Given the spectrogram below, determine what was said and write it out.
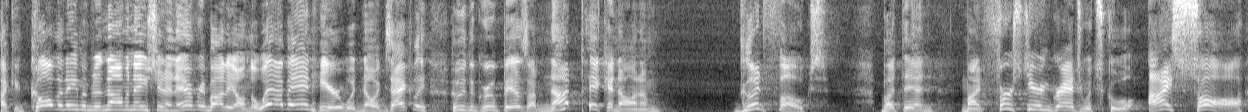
I could call the name of the denomination and everybody on the web and here would know exactly who the group is. I'm not picking on them. Good folks. But then my first year in graduate school, I saw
